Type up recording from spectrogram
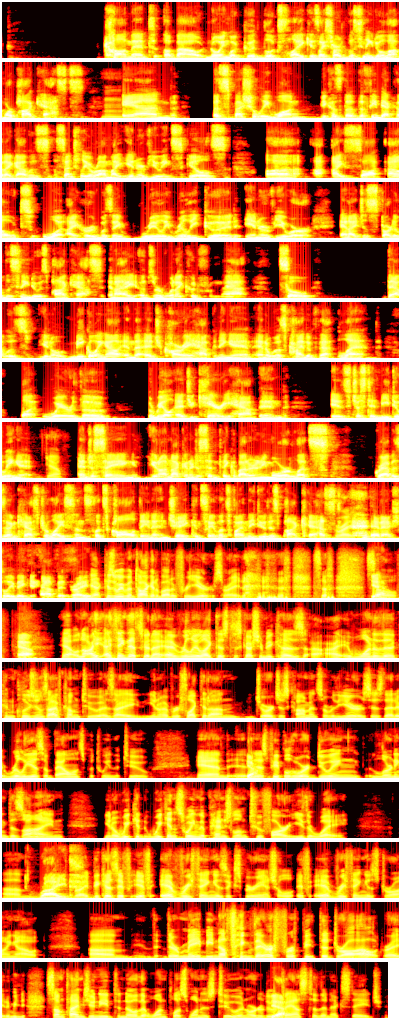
comment about knowing what good looks like, is I started listening to a lot more podcasts. Mm. And especially one because the, the feedback that I got was essentially around my interviewing skills uh, I sought out what I heard was a really, really good interviewer, and I just started listening to his podcast, and I observed what I could from that. So that was, you know, me going out and the Educare happening in, and it was kind of that blend. But where the the real Educere happened is just in me doing it, yeah, and just saying, you know, I'm not going to just sit and think about it anymore. Let's grab a Zencastr license. Let's call Dana and Jake and say, let's finally do this podcast right. and actually make it happen. Right. Yeah. Cause we've been talking about it for years. Right. so, yeah. Yeah. Yeah, well, no, I, I think that's good. I, I really like this discussion because I, one of the conclusions I've come to as I, you know, have reflected on George's comments over the years is that it really is a balance between the two. And yeah. as people who are doing learning design, you know, we could we can swing the pendulum too far either way. Um, right. Right. Because if if everything is experiential, if everything is drawing out, um, th- there may be nothing there for to draw out. Right. I mean, sometimes you need to know that one plus one is two in order to yeah. advance to the next stage,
